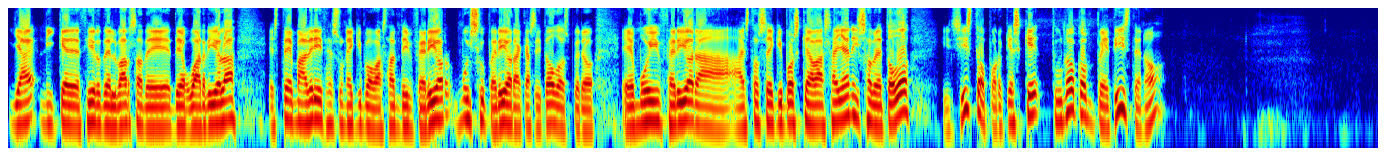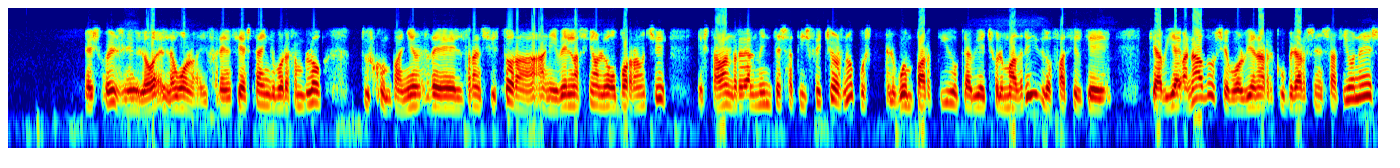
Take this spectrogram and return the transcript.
ya ni qué decir del Barça de, Guardiola. Este Madrid es un equipo bastante inferior, muy superior a casi todos, pero eh, muy inferior a, a estos equipos que avasallan y sobre todo, insisto, porque es que tú no competiste, ¿no? Eso es, y luego, la diferencia está en que, por ejemplo, tus compañeros del transistor a, nivel nacional luego por la noche estaban realmente satisfechos, ¿no? Pues el buen partido que había hecho el Madrid, lo fácil que, que había ganado, se volvían a recuperar sensaciones,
